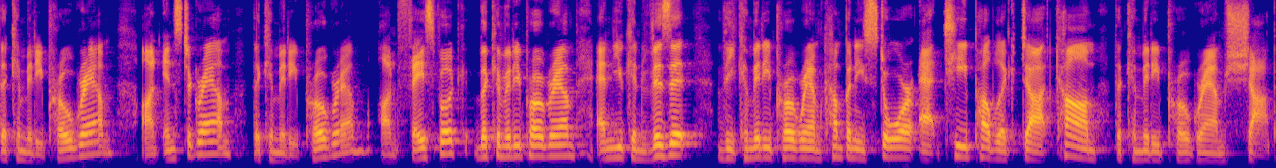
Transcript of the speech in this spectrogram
the committee program, on Instagram, the committee program, on Facebook, the committee program, and you can visit the committee program company store at teepublic.com, the committee program shop.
